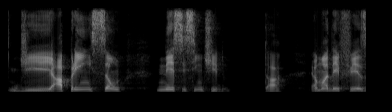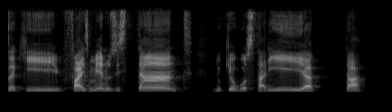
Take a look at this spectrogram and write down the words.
de apreensão nesse sentido, tá? É uma defesa que faz menos stunt do que eu gostaria, tá?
